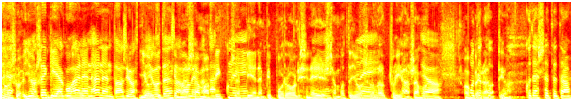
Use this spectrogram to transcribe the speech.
Joosua, Joosua, tekijä kuin hänen, hänen taas johtajuutensa oli sama vähän. pikkusen niin. pienempi puro oli siinä edessä, niin. mutta Joosualla niin. tuli ihan sama Joo. operaatio. Mutta kun, kun tässä tätä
